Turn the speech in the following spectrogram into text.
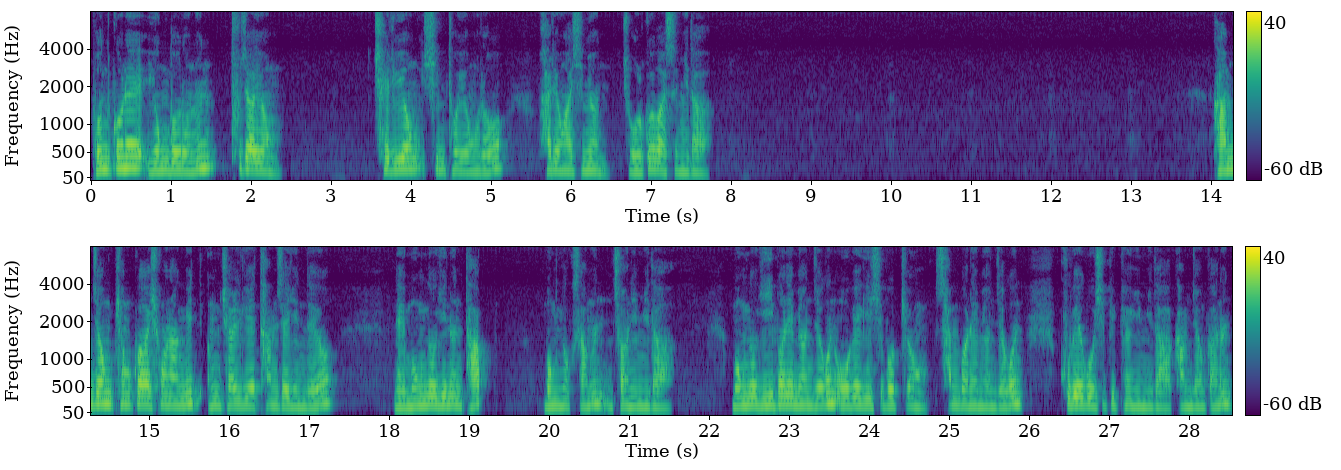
본건의 용도로는 투자용, 체류용, 쉼터용으로 활용하시면 좋을 것 같습니다. 감정평가 현황 및 응찰기의 탐색인데요. 네, 목록 2는 답, 목록 3은 전입니다. 목록 2번의 면적은 525평, 3번의 면적은 952평입니다. 감정가는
